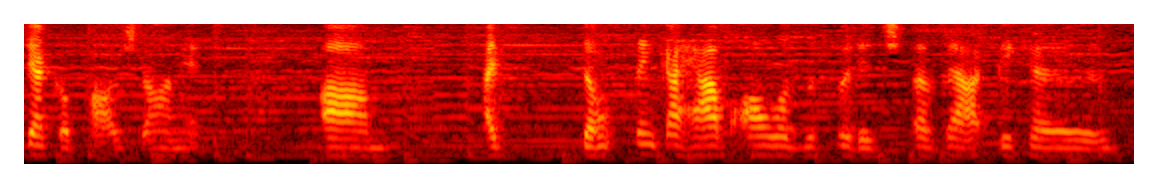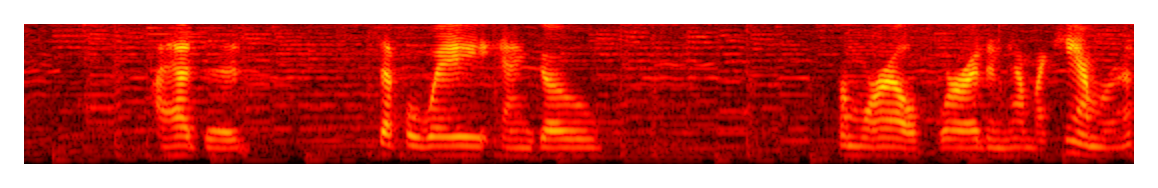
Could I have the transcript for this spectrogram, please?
decoupaged on it. Um, I don't think I have all of the footage of that because I had to step away and go somewhere else where I didn't have my camera.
